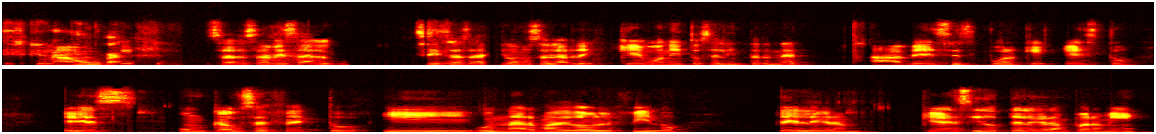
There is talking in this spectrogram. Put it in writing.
Es que, la Aunque, ¿sabes algo? Quizás aquí vamos a hablar de qué bonito es el Internet. A veces, porque esto es un causa-efecto y un arma de doble filo. Telegram ¿Qué ha sido Telegram para mí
